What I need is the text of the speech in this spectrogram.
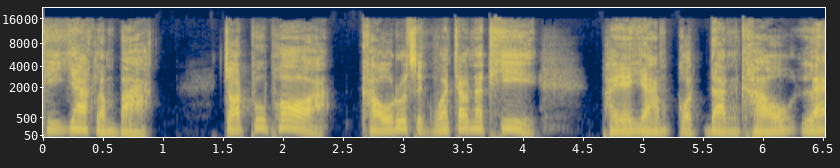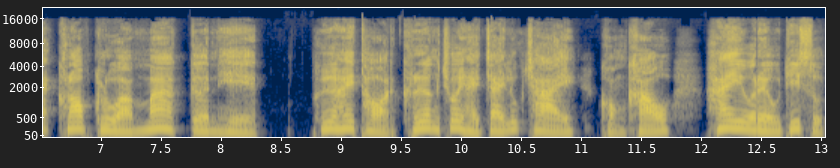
ที่ยากลำบาก จอร์ดผู้พ่ออะเขารู้สึกว่าเจ้าหน้าที่พยายามกดดันเขาและครอบครัวมากเกินเหตุ เพื่อให้ถอดเครื่องช่วยหายใจลูกชายของเขาให้เร็วที่สุด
